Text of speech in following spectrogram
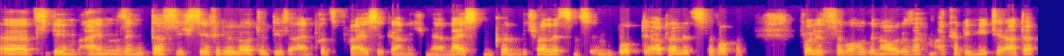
Äh, zu dem einen sind, dass sich sehr viele Leute diese Eintrittspreise gar nicht mehr leisten können. Ich war letztens im Burgtheater letzte Woche, vorletzte Woche genauer gesagt, im Akademietheater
